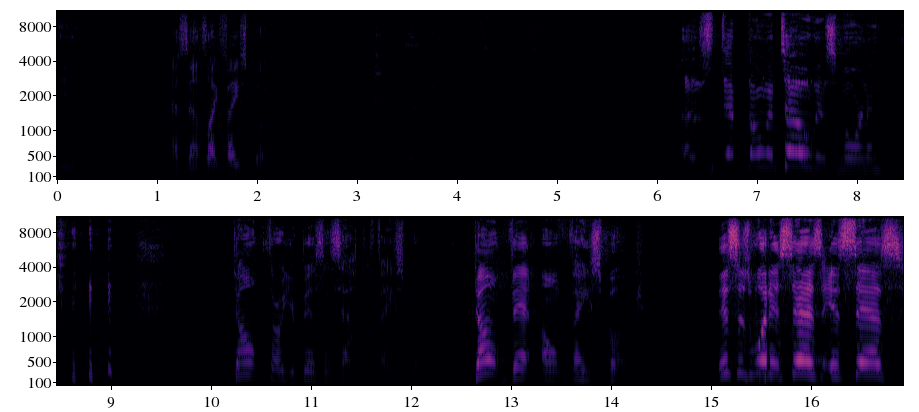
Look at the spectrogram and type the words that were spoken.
Hmm. That sounds like Facebook. I stepped on a toe this morning. Don't throw your business out to Facebook. Don't vent on Facebook. This is what it says. It says,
